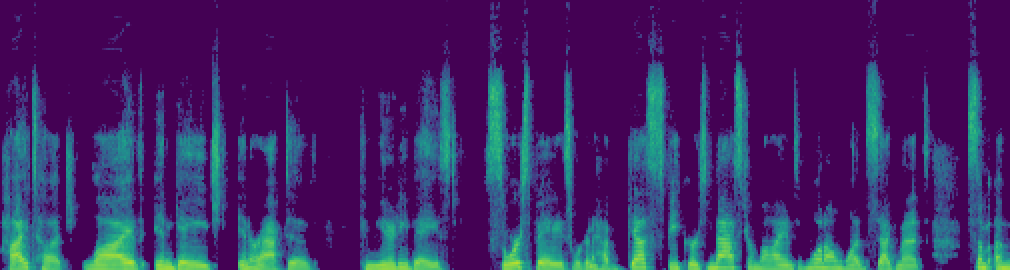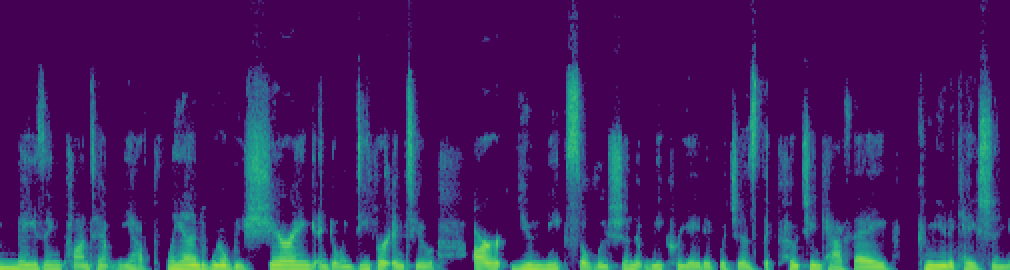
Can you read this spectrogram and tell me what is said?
high touch, live, engaged, interactive, community based source based. We're going to have guest speakers, masterminds, one on one segments, some amazing content we have planned. We'll be sharing and going deeper into our unique solution that we created, which is the Coaching Cafe communication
